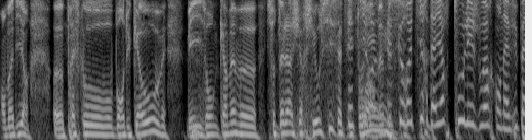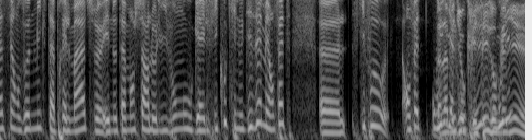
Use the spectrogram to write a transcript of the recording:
on va dire euh, presque au, bord du chaos mais, mais, ils ont quand même euh, sont allés la chercher aussi cette c'est victoire ce, c'est ce que retirent d'ailleurs tous les joueurs qu'on a vu passer en zone mixte après le match euh, et notamment Charles Olivon ou Gaël Ficou qui nous disaient mais en fait ce qu'il faut en fait oui, dans la médiocrité ils ont gagné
